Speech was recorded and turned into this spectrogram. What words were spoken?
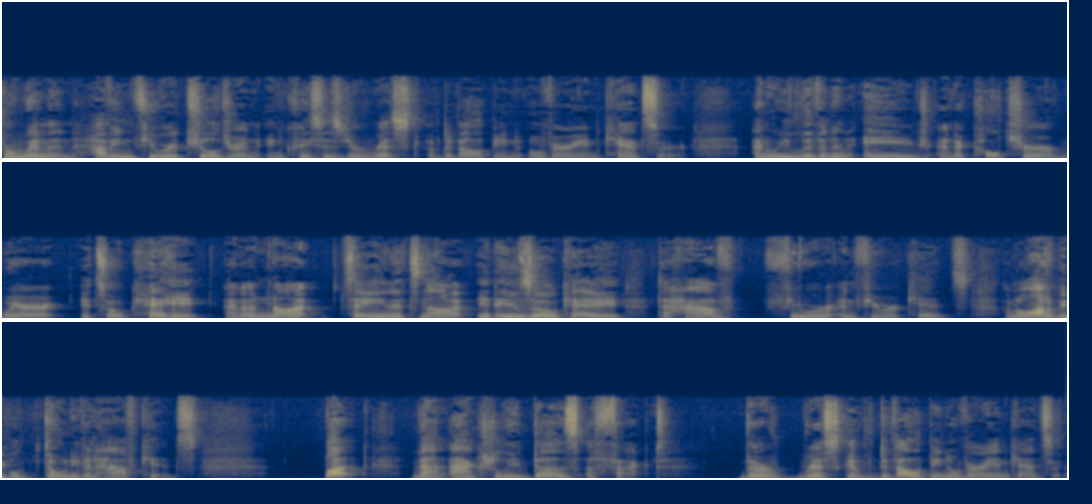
for women, having fewer children increases your risk of developing ovarian cancer. And we live in an age and a culture where it's okay, and I'm not saying it's not, it is okay to have fewer and fewer kids. And a lot of people don't even have kids. But that actually does affect their risk of developing ovarian cancer.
